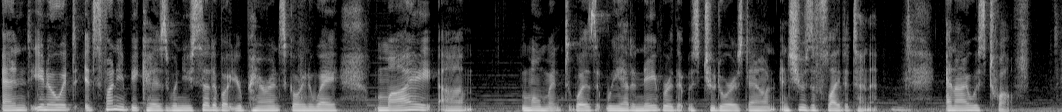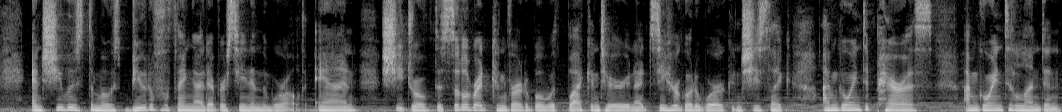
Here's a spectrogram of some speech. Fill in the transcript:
And, you know, it, it's funny because when you said about your parents going away, my um, moment was we had a neighbor that was two doors down, and she was a flight attendant, and I was 12. And she was the most beautiful thing I'd ever seen in the world. And she drove this little red convertible with black interior, and I'd see her go to work, and she's like, I'm going to Paris, I'm going to London.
